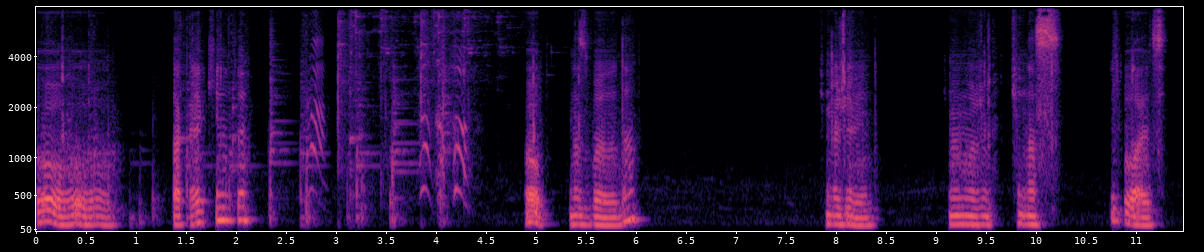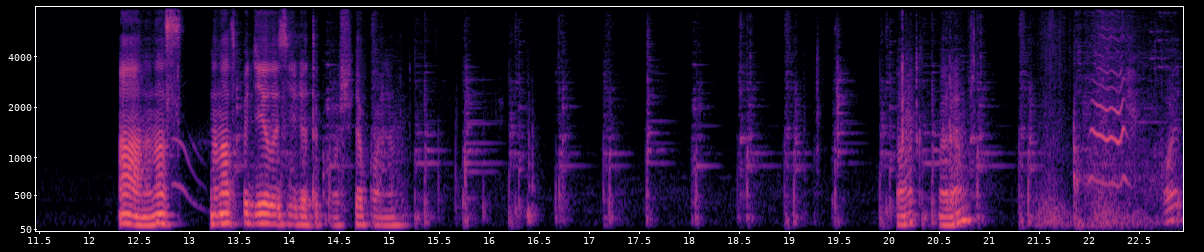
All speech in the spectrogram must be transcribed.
О-о-о. Так, а як кинути? Оп, нас збили, да? Чи ми живі? Чи ми можемо. Чи нас відбувається? А, на нас. На нас подіяли зілля також, я понял. Так, берем. Ой.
